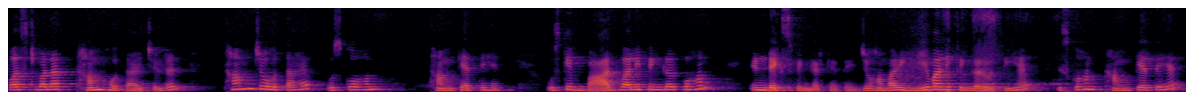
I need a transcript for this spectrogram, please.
फ़र्स्ट वाला थम होता है, चिल्ड्रन। थम जो होता है, उसको हम थम कहते हैं। उसके बाद वाली फिंगर को हम इंडेक्स फिंगर कहते हैं। जो हमारी ये वाली फिंगर होती है, इसको हम थम कहते हैं।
